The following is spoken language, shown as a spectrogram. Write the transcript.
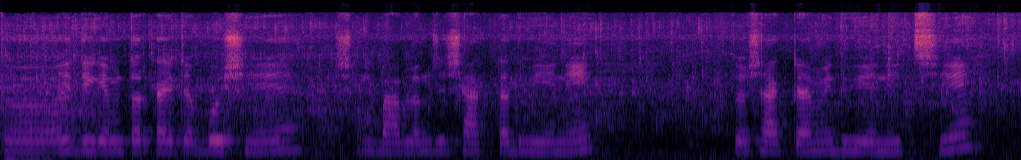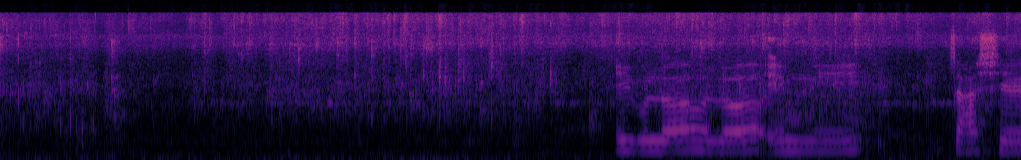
তো ওইদিকে আমি তরকারিটা বসে ভাবলাম যে শাকটা ধুয়ে নিই। তো শাকটা আমি ধুয়ে নিচ্ছি। এগুলো হলো এমনি চাষের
